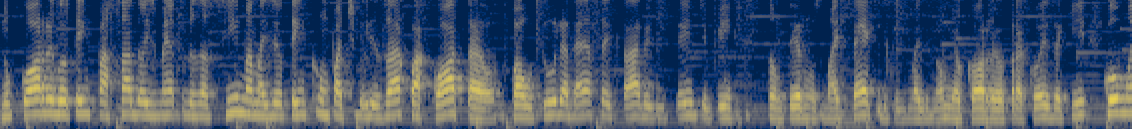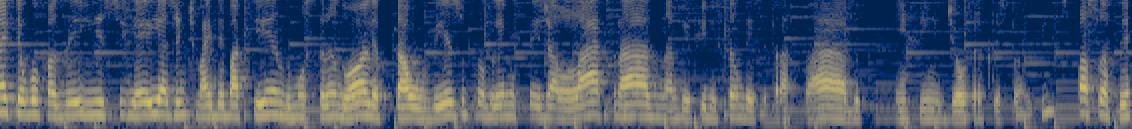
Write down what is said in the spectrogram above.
no córrego eu tenho que passar dois metros acima, mas eu tenho que compatibilizar com a cota, com a altura dessa estrada existente. Enfim, são termos mais técnicos, mas não me ocorre outra coisa aqui. Como é que eu vou fazer isso? E aí a gente vai debatendo, mostrando, olha, talvez o problema esteja lá atrás na definição desse traçado, enfim, de outras questões. Isso passou a ser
